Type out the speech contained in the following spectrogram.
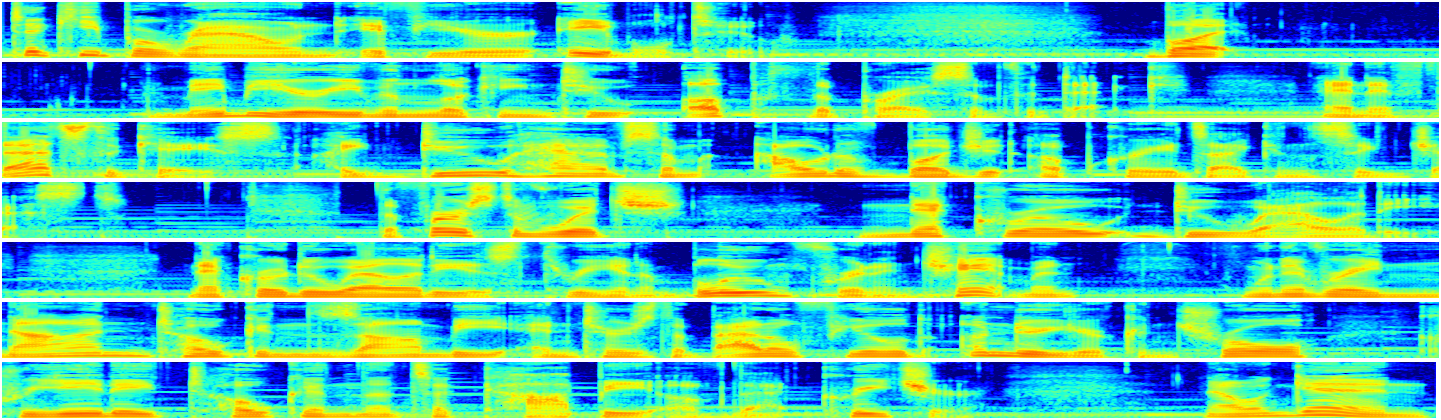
to keep around if you're able to. But maybe you're even looking to up the price of the deck. And if that's the case, I do have some out of budget upgrades I can suggest. The first of which, Necro Duality. Necroduality is 3 and a blue for an enchantment. Whenever a non token zombie enters the battlefield under your control, create a token that's a copy of that creature. Now, again,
